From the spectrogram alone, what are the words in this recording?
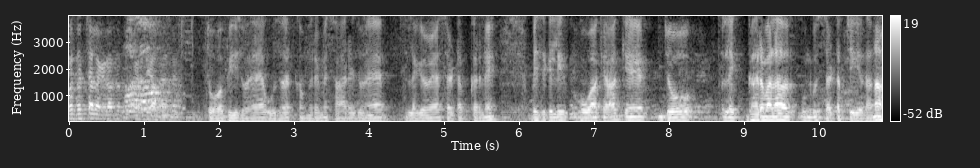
बस अच्छा लग रहा था तो कर दिया मैंने। तो अभी जो है उधर कमरे में सारे जो हैं लगे हुए हैं सेटअप करने। बेसिकली हुआ क्या कि जो लाइक घर वाला उनको सेटअप चाहिए था ना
